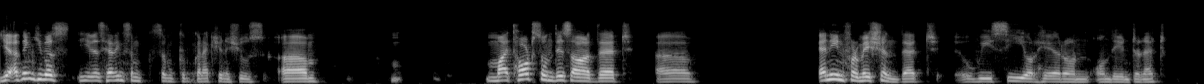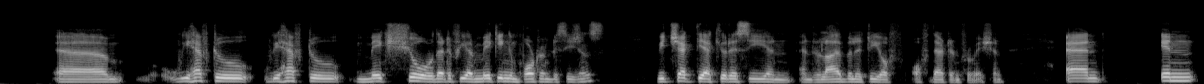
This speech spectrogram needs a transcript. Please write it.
Yeah, I think he was he was having some some connection issues. Um, my thoughts on this are that uh, any information that we see or hear on on the internet, um, we have to we have to make sure that if we are making important decisions, we check the accuracy and and reliability of of that information. And in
